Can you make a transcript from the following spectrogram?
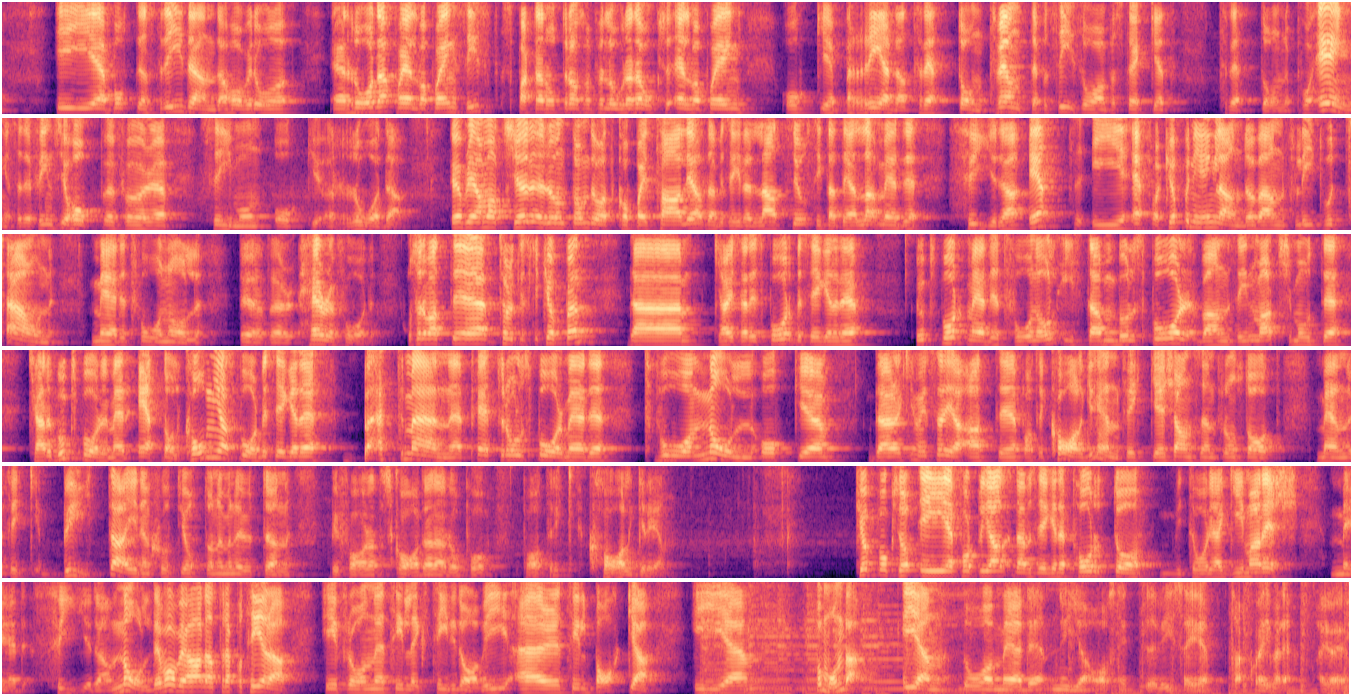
I bottenstriden där har vi då eh, Råda på 11 poäng sist. Sparta Rotterdam som förlorade också 11 poäng. Och eh, Breda 13. Twente precis ovanför strecket 13 poäng. Så det finns ju hopp eh, för Simon och Råda. Övriga matcher runt om det var att Coppa Italia där besegrade Lazio Citadella med 4-1. I FA-cupen i England då vann Fleetwood Town med 2-0 över Hereford. Och så har det varit eh, turkiska cupen där Kayserispor besegrade Uppspår med 2-0. Istanbulspor vann sin match mot eh, Karabukspor med 1-0. Konyaspor besegrade Batman Petrolspor med eh, 2-0 och eh, där kan vi säga att eh, Patrik Karlgren fick eh, chansen från start men fick byta i den 78 minuten. Befarad skada där då på Patrik Karlgren. Cup också i Portugal. Där besegrade Porto Vitoria Guimares med 4-0. Det var vad vi hade att rapportera ifrån eh, tilläggstid idag. Vi är tillbaka i, eh, på måndag igen då med nya avsnitt. Vi säger tack och hej med det. Adjö.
